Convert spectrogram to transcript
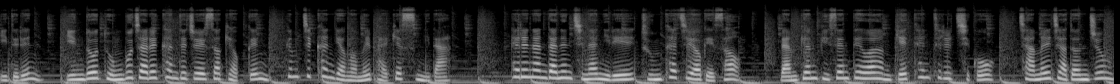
이들은 인도 동부 자르칸드주에서 겪은 끔찍한 경험을 밝혔습니다. 페르난다는 지난 1일 둠카 지역에서 남편 비센테와 함께 텐트를 치고 잠을 자던 중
